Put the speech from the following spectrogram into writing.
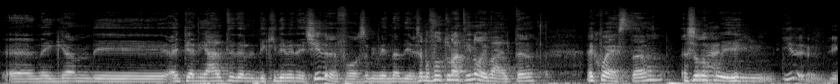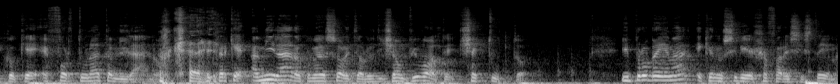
eh, nei grandi, ai piani alti del, di chi deve decidere forse, mi viene da dire. Siamo fortunati noi Walter? È questa? È solo Ma, qui? Io dico che è fortunata Milano, okay. perché a Milano come al solito, lo diciamo più volte, c'è tutto. Il problema è che non si riesce a fare il sistema.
